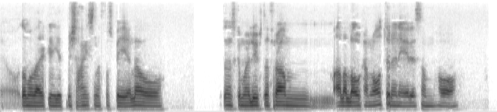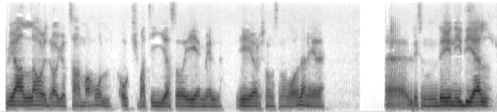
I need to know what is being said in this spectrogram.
Ja, de har verkligen gett mig chansen att få spela och sen ska man lyfta fram alla lagkamrater där nere som har vi alla har ju dragit åt samma håll och Mattias och Emil Georgsson som har varit där nere. Eh, liksom, det är en ideell,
